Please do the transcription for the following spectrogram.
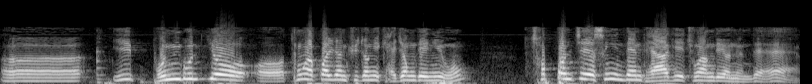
어, 이 본분교 어, 통합 관련 규정이 개정된 이후 첫 번째 승인된 대학이 중앙대였는데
